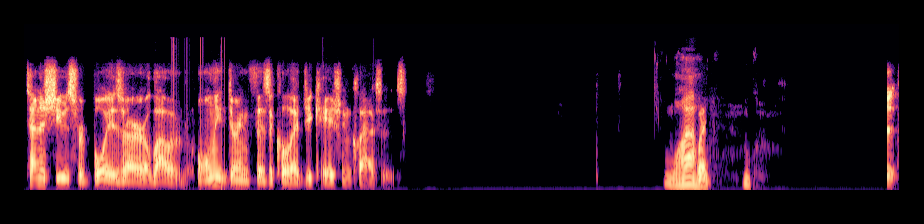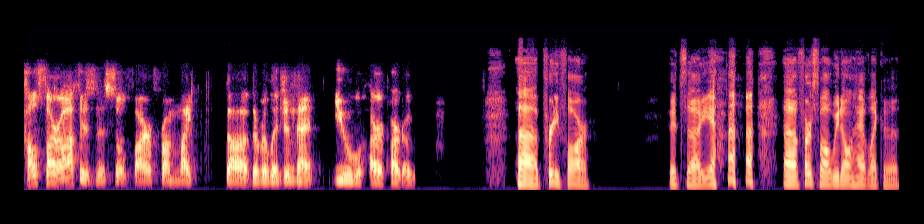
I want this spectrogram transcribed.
Tennis shoes for boys are allowed only during physical education classes. Wow. Like- How far off is this so far from like the the religion that you are a part of? Uh, pretty far. It's uh, yeah. uh, first of all, we don't have like a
